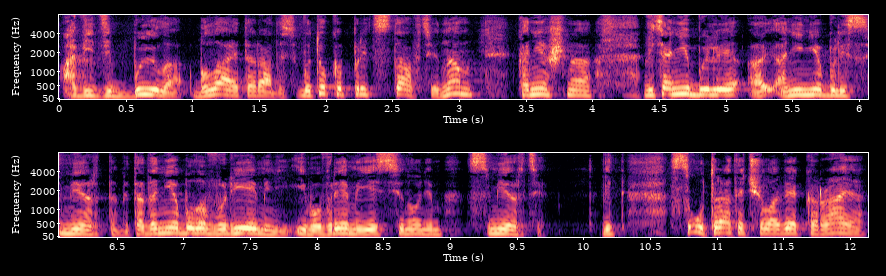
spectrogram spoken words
А ведь была, была эта радость. Вы только представьте, нам, конечно, ведь они, были, а, они не были смертными, тогда не было времени, ибо время есть синоним смерти. Ведь с утраты человека рая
